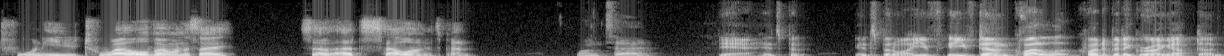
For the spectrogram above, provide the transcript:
2012, I want to say. So that's how long it's been. Long time. Yeah, it's been it's been a while. You've you've done quite a quite a bit of growing up, Doug.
